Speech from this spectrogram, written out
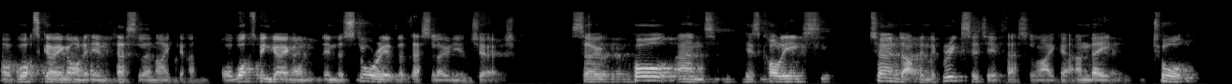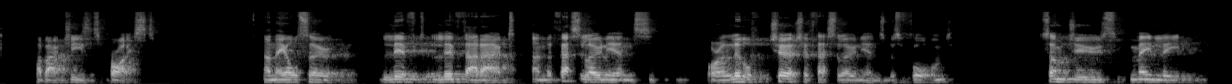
of what's going on in Thessalonica, or what's been going on in the story of the Thessalonian church. So, Paul and his colleagues turned up in the Greek city of Thessalonica and they taught about Jesus Christ. And they also lived lived that out. And the Thessalonians, or a little church of Thessalonians, was formed. Some Jews, mainly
